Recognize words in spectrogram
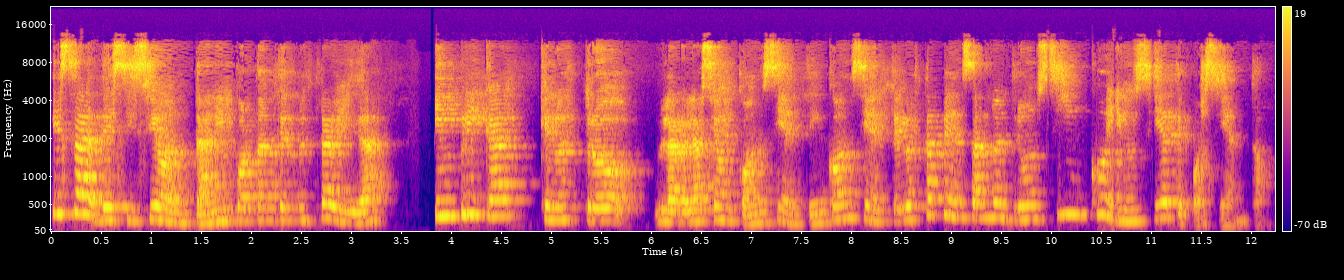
esa decisión tan importante en nuestra vida implica que nuestro, la relación consciente-inconsciente lo está pensando entre un 5 y un 7%,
